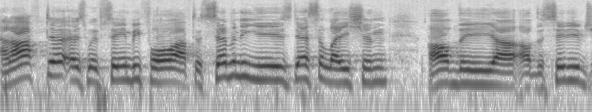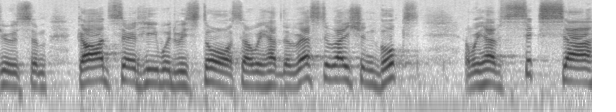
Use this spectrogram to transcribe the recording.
And after, as we've seen before, after 70 years desolation of the, uh, of the city of Jerusalem, God said he would restore. So we have the restoration books, and we have six uh,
